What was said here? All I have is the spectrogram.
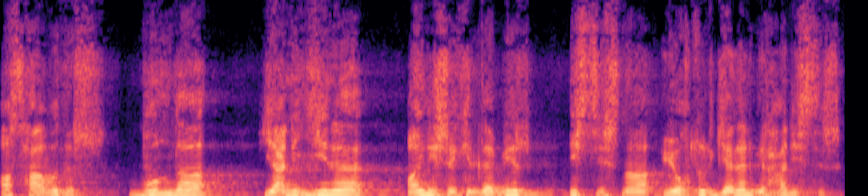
ashabıdır. Bunda yani yine aynı şekilde bir istisna yoktur. Genel bir hadistir.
